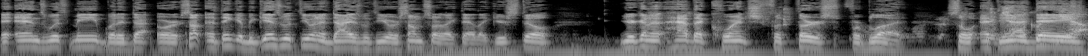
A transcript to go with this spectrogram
It ends with me, but it di- or something. I think it begins with you and it dies with you, or some sort like that. Like you're still, you're gonna have that quench for thirst for blood. So at the end of the day, yeah.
